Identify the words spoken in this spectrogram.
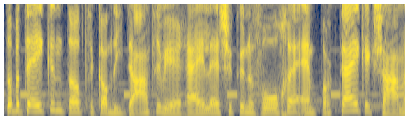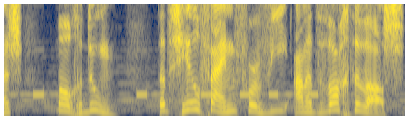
Dat betekent dat de kandidaten weer rijlessen kunnen volgen en praktijkexamens mogen doen. Dat is heel fijn voor wie aan het wachten was.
